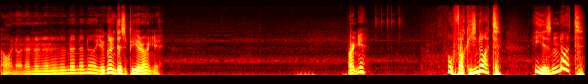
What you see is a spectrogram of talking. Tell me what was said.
Oh no no no no no no no no! You're gonna disappear, aren't you? Aren't you? Oh fuck! He's not. He is not.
